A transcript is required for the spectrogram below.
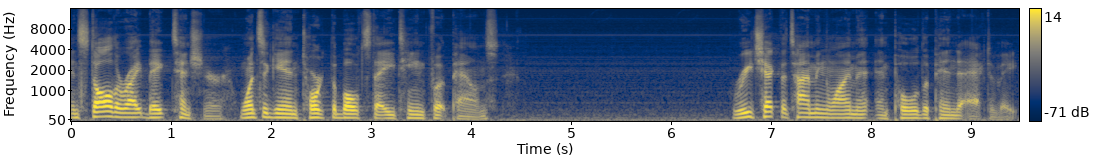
Install the right bake tensioner. Once again, torque the bolts to 18 foot-pounds. Recheck the timing alignment and pull the pin to activate.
